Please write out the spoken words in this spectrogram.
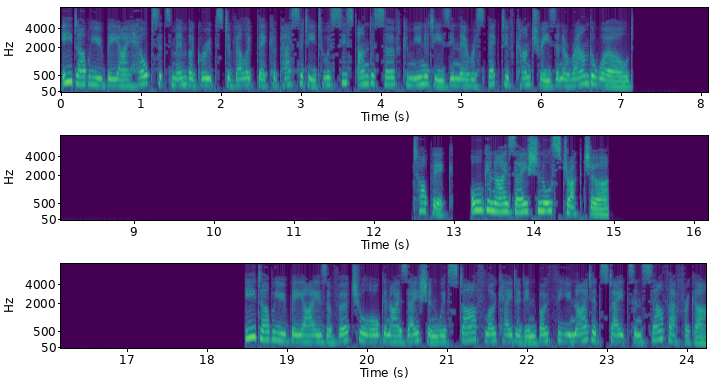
EWBI helps its member groups develop their capacity to assist underserved communities in their respective countries and around the world. Organizational structure EWBI is a virtual organization with staff located in both the United States and South Africa.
